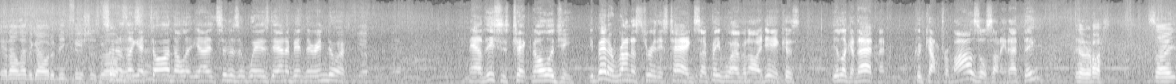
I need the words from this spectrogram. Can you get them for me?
yeah, they'll have a go at a big fish as well. As soon as they get so- tired, they'll let you know. As soon as it wears down a bit, they're into it. Yep. Now this is technology. You better run us through this tag so people have an idea, because you look at that and it could come from Mars or something. That thing. Yeah, right. So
